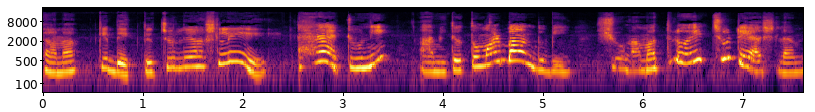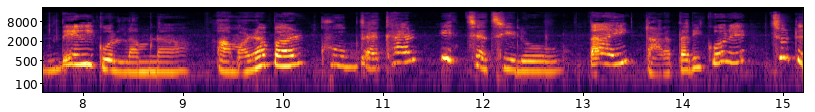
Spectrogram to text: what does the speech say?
সানাকে দেখতে চলে আসলে? হ্যাঁ টুনি আমি তো তোমার বান্ধবী। শোনা মাত্রই ছুটে আসলাম, দেরি করলাম না। আমার আবার খুব দেখার ইচ্ছা ছিল, তাই তাড়াতাড়ি করে ছুটে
